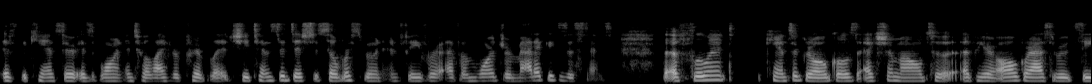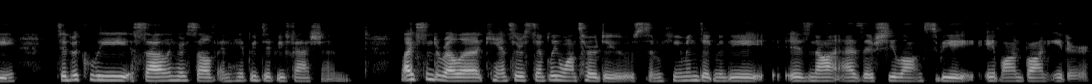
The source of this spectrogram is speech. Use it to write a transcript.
if the cancer is born into a life of privilege she tends to dish the silver spoon in favor of a more dramatic existence the affluent cancer girl goes the extra mile to appear all grassrootsy typically styling herself in hippy dippy fashion like Cinderella, Cancer simply wants her due. Some human dignity is not as if she longs to be a bonbon eater,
